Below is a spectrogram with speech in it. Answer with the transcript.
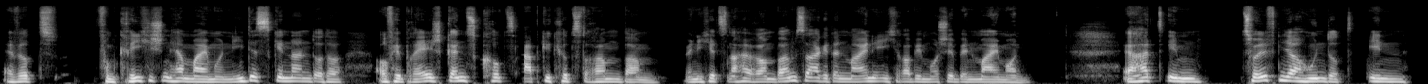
Er wird vom griechischen her Maimonides genannt oder auf Hebräisch ganz kurz abgekürzt Rambam. Wenn ich jetzt nachher Rambam sage, dann meine ich Rabbi Moshe ben Maimon. Er hat im 12. Jahrhundert in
